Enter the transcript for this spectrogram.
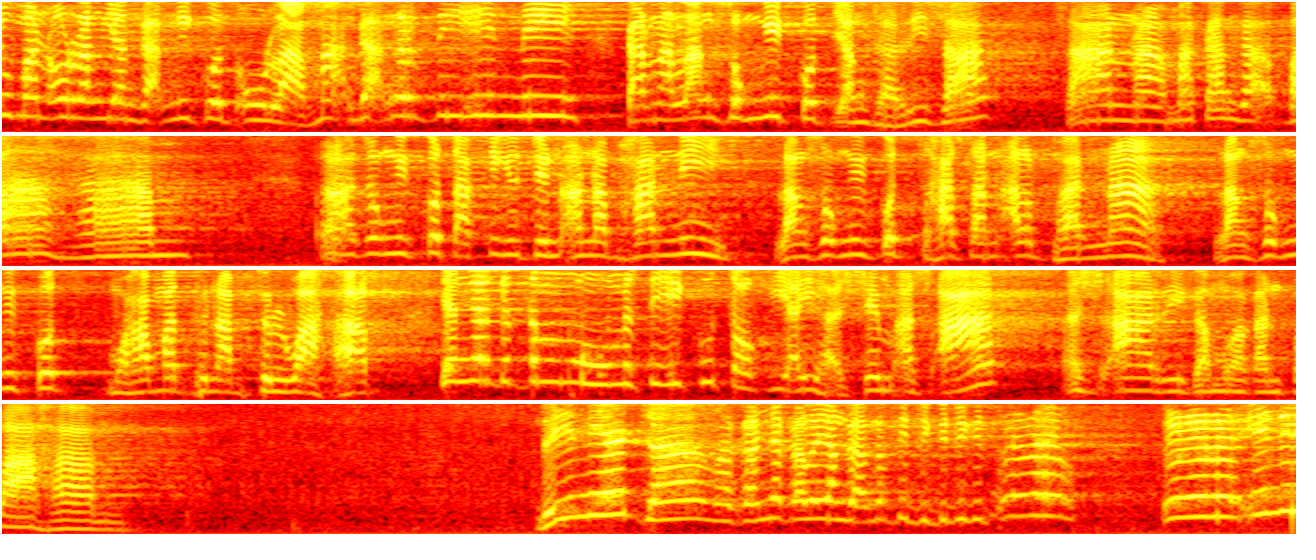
cuman orang yang nggak ngikut ulama nggak ngerti ini karena langsung ngikut yang dari sa sana maka nggak paham. Langsung ngikut Aqiyuddin Anabhani langsung ngikut Hasan Albana langsung ngikut Muhammad bin Abdul Wahab yang nggak ketemu mesti ikut toh Kiai Hashim As'a As'ari kamu akan paham. Nah ini aja makanya kalau yang nggak ngerti dikit-dikit ini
